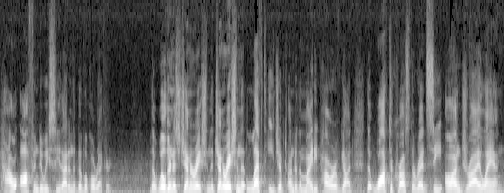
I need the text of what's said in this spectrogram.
How often do we see that in the biblical record? The wilderness generation, the generation that left Egypt under the mighty power of God, that walked across the Red Sea on dry land,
